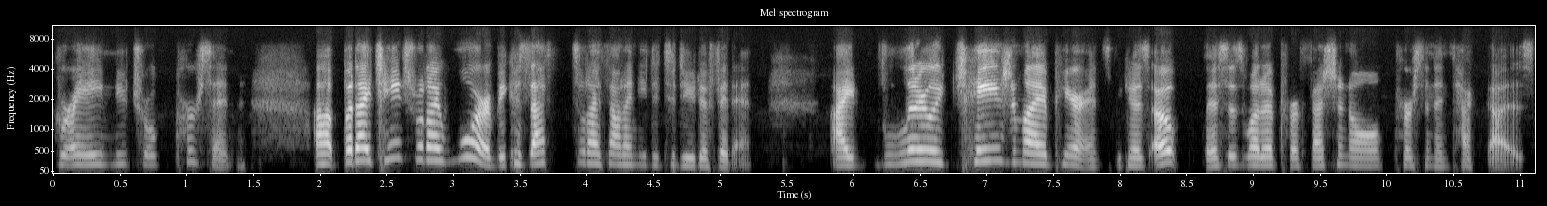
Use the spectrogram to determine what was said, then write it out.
gray neutral person. Uh, but I changed what I wore because that's what I thought I needed to do to fit in. I literally changed my appearance because, oh, this is what a professional person in tech does.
